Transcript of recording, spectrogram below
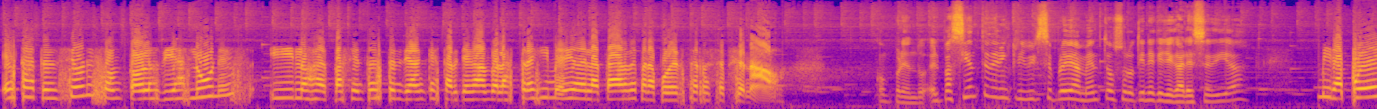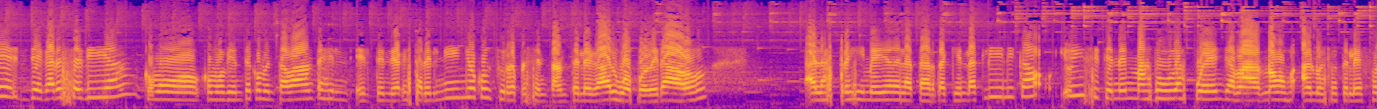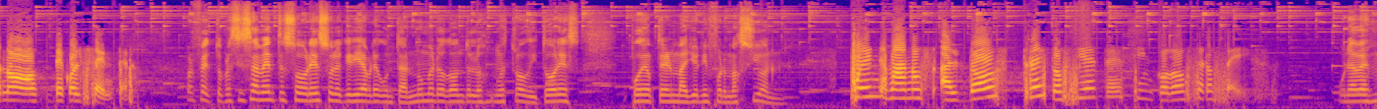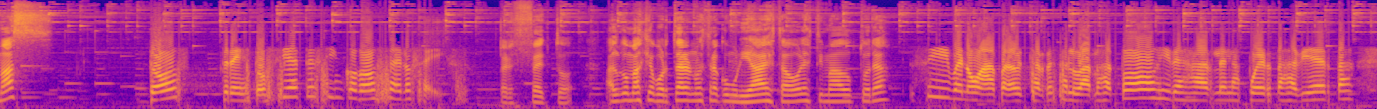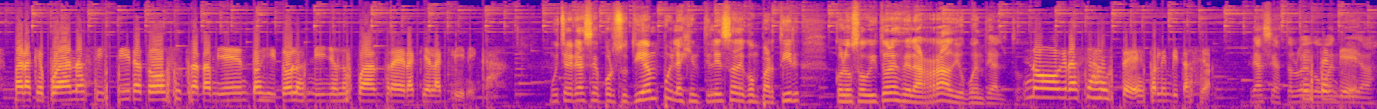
Estas atenciones son todos los días lunes y los pacientes tendrían que estar llegando a las tres y media de la tarde para poder ser recepcionados. Comprendo. ¿El paciente debe inscribirse previamente o solo tiene que llegar ese día? Mira, puede llegar ese día, como, como bien te comentaba antes, él, tendría que estar el niño con su representante legal o apoderado a las tres y media de la tarde aquí en la clínica y si tienen más dudas pueden llamarnos a nuestro teléfono de call center. Perfecto, precisamente sobre eso le quería preguntar, número donde los, nuestros auditores pueden obtener mayor información. Pueden llamarnos al 2327-5206. Una vez más. 2327-5206. Perfecto. ¿Algo más que aportar a nuestra comunidad a esta hora, estimada doctora? Sí, bueno, aprovechar de saludarlos a todos y dejarles las puertas abiertas para que puedan asistir a todos sus tratamientos y todos los niños los puedan traer aquí a la clínica. Muchas gracias por su tiempo y la gentileza de compartir con los auditores de la radio Puente Alto. No, gracias a ustedes por la invitación. Gracias, hasta luego, buen día.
